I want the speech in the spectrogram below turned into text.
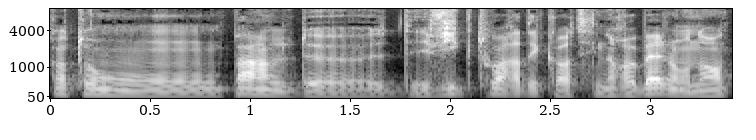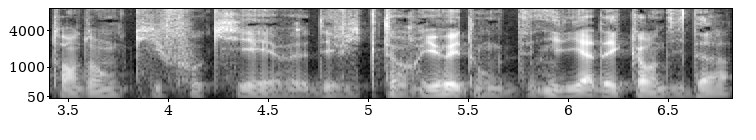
Quand on parle de, des victoires des cantines rebelles, on entend donc qu'il faut qu'il y ait euh, des victorieux et donc il y a des candidats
